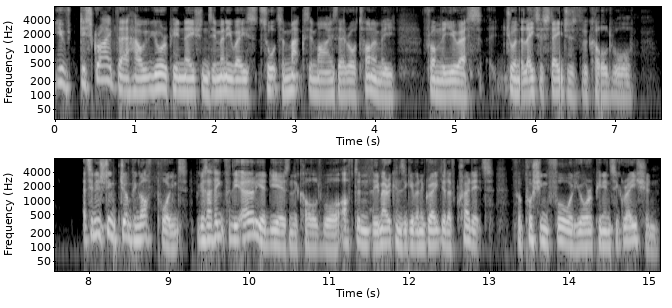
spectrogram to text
You've described there how European nations, in many ways, sought to maximise their autonomy from the US during the later stages of the Cold War. It's an interesting jumping off point because I think for the earlier years in the Cold War, often the Americans are given a great deal of credit for pushing forward European integration.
